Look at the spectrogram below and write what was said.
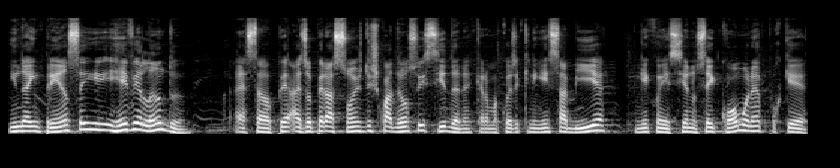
indo à imprensa e revelando essa, as operações do Esquadrão Suicida, né? Que era uma coisa que ninguém sabia, ninguém conhecia, não sei como, né? Porque,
